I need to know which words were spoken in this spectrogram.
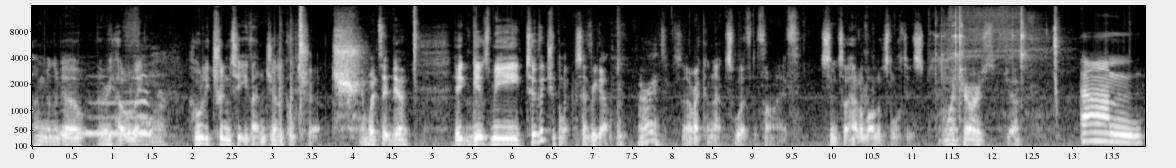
I'm going to go very holy. Holy Trinity Evangelical Church. And what's it do? It gives me two victory points every go. All right. So I reckon that's worth the five, since I have a lot of slotties. And what's yours, Jess? Um,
